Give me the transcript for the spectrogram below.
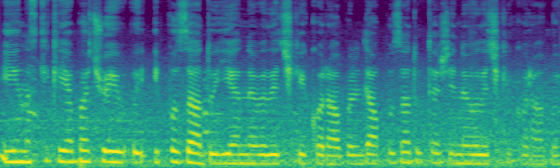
І наскільки я бачу, і, і позаду є невеличкий корабль. Да, позаду теж є невеличкий корабль.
